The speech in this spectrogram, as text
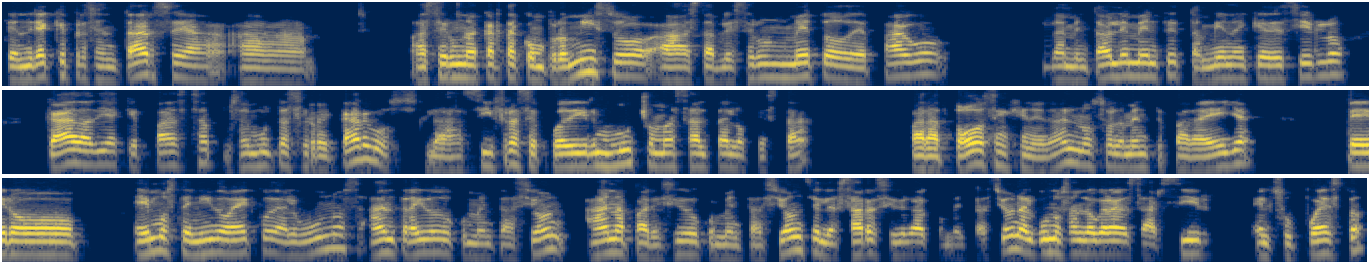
tendría que presentarse a, hacer una carta compromiso, a establecer un método de pago. Lamentablemente, también hay que decirlo, cada día que pasa, pues hay multas y recargos. La cifra se puede ir mucho más alta de lo que está para todos en general, no solamente para ella, pero hemos tenido eco de algunos, han traído documentación, han aparecido documentación, se les ha recibido la documentación, algunos han logrado esarcir el supuesto,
